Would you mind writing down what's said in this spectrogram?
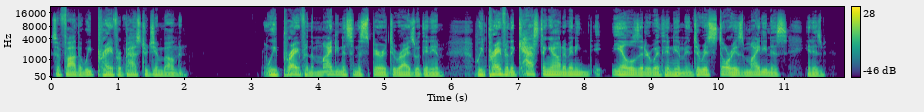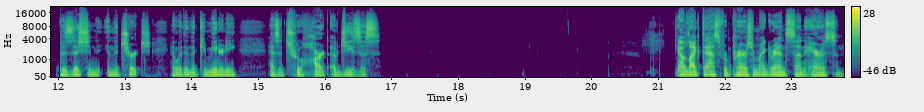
So, Father, we pray for Pastor Jim Bowman. We pray for the mightiness in the Spirit to rise within him. We pray for the casting out of any ills that are within him and to restore his mightiness in his position in the church and within the community as a true heart of Jesus. I would like to ask for prayers for my grandson, Harrison.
